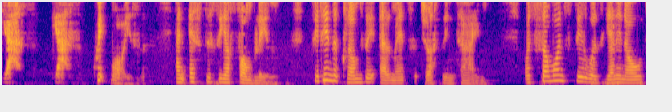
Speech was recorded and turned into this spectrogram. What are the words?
Gas, gas, quick boys, and ecstasy of fumbling, fitting the clumsy helmets just in time. But someone still was yelling out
